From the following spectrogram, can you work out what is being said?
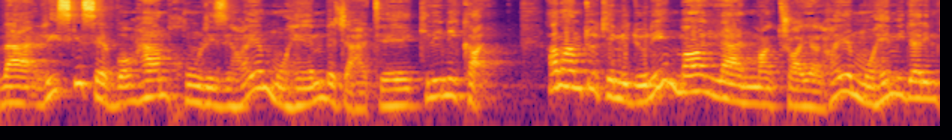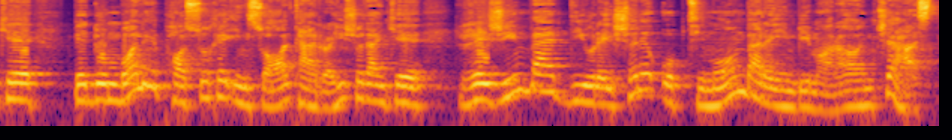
و ریسک سوم هم خونریزی های مهم به جهت clinical. اما همونطور که می‌دونیم ما landmark trial های مهمی داریم که به دنبال پاسخ این سوال طراحی شدن که رژیم و duration optimum برای این بیماران چه هست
